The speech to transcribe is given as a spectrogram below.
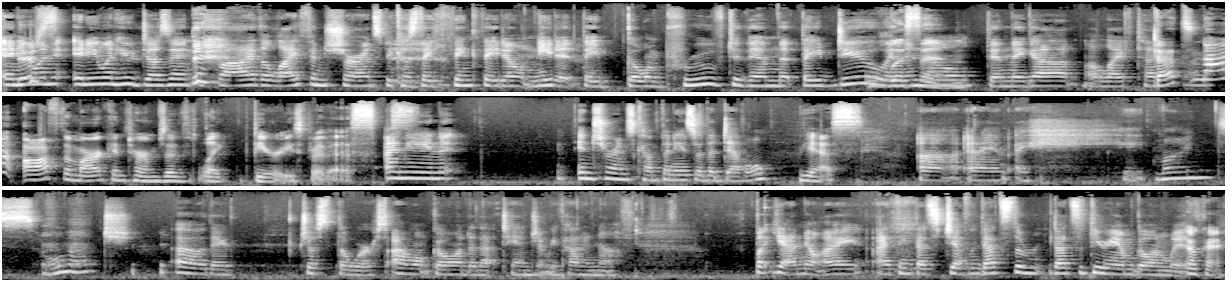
anyone There's- anyone who doesn't buy the life insurance because they think they don't need it, they go and prove to them that they do, Listen. then, they'll- then they got a lifetime. That's not off the mark in terms of like theories for this. I mean, insurance companies are the devil, Yes. uh, and I, I hate mine so much. Oh, they're just the worst. I won't go onto that tangent. We've had enough. But yeah, no, I, I think that's definitely that's the that's the theory I'm going with. Okay.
